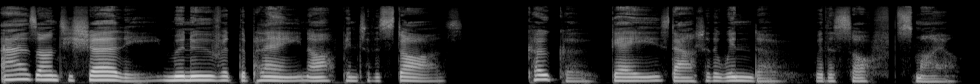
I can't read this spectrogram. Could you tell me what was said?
As Auntie Shirley maneuvered the plane up into the stars, Koko gazed out of the window with a soft smile.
